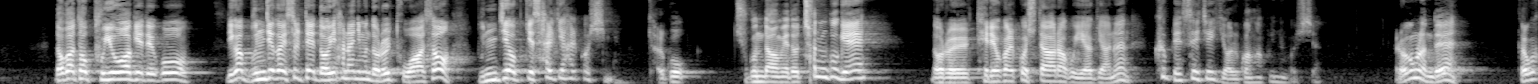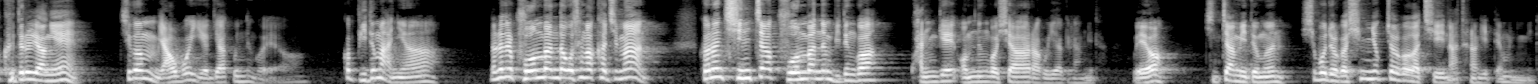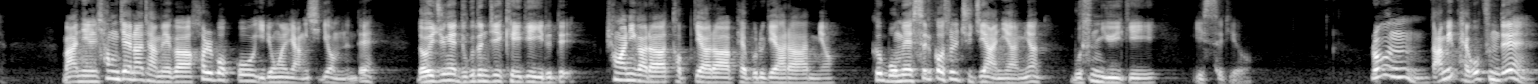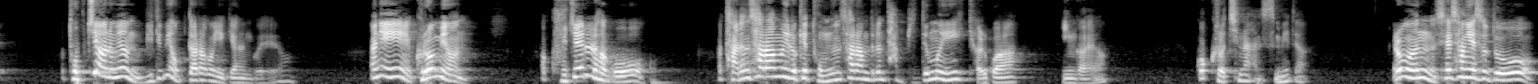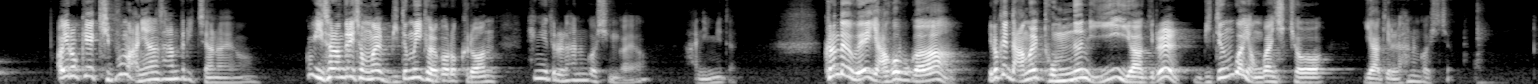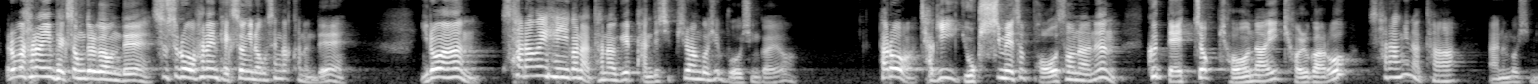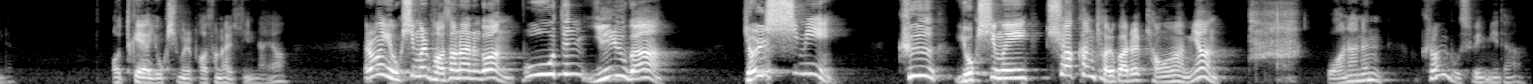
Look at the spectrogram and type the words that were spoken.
너가 더 부유하게 되고 네가 문제가 있을 때 너희 하나님은 너를 도와서 문제 없게 살게 할 것이며 결국 죽은 다음에도 천국에 너를 데려갈 것이다 라고 이야기하는 그 메시지에 열광하고 있는 것이죠. 여러분 그런데 결국 그들을 향해 지금 야고보가 얘기하고 있는 거예요. 그거 믿음 아니야. 너네들 구원받는다고 생각하지만 그거는 진짜 구원받는 믿음과 관계 없는 것이야 라고 이야기를 합니다. 왜요? 진짜 믿음은 15절과 16절과 같이 나타나기 때문입니다. 만일 형제나 자매가 헐벗고 일용할 양식이 없는데 너희 중에 누구든지 그에게 이르되 평안히 가라 덥게 하라 배부르게 하라 하며 그 몸에 쓸 것을 주지 아니하면 무슨 유익이 있으리요. 여러분 남이 배고픈데 돕지 않으면 믿음이 없다라고 얘기하는 거예요. 아니 그러면 구제를 하고 다른 사람을 이렇게 돕는 사람들은 다 믿음의 결과인가요? 꼭 그렇지는 않습니다. 여러분 세상에서도 이렇게 기부 많이 하는 사람들 있잖아요. 그럼 이 사람들이 정말 믿음의 결과로 그런 행위들을 하는 것인가요? 아닙니다. 그런데 왜 야고보가 이렇게 남을 돕는 이 이야기를 믿음과 연관시켜 이야기를 하는 것이죠? 여러분 하나님 백성들 가운데 스스로 하나님 백성이라고 생각하는데 이러한 사랑의 행위가 나타나기 위해 반드시 필요한 것이 무엇인가요? 바로 자기 욕심에서 벗어나는 그 내적 변화의 결과로 사랑이 나타나는 것입니다. 어떻게 해야 욕심을 벗어날 수 있나요? 여러분, 욕심을 벗어나는 건 모든 인류가 열심히 그 욕심의 취약한 결과를 경험하면 다 원하는 그런 모습입니다.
